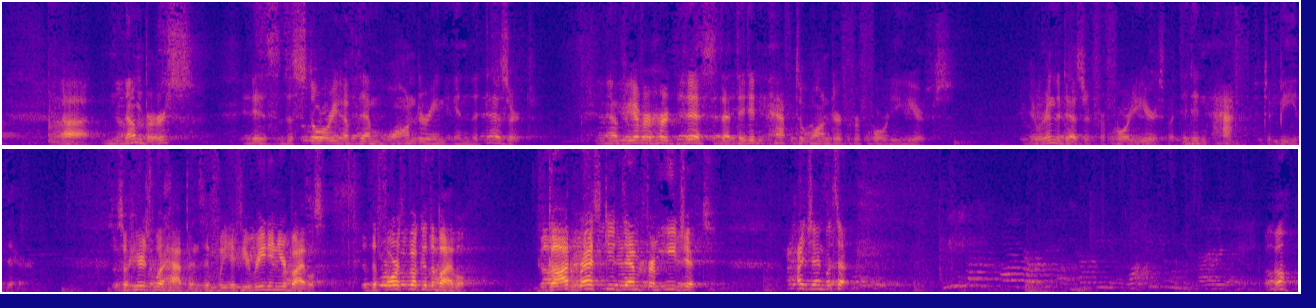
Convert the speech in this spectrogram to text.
Uh, Numbers is the story of them wandering in the desert. Now, have you ever heard this that they didn't have to wander for 40 years? They were in the desert for 40 years, but they didn't have to be there. So here's what happens if, we, if you read in your Bibles the fourth book of the Bible God rescued them from Egypt. Hi, Jen, what's up? Oh.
